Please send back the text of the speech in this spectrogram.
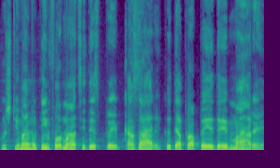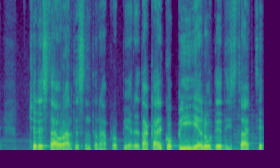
cât știi mai multe informații despre cazare, cât de aproape e de mare, ce restaurante sunt în apropiere, dacă ai copii, e loc de distracție,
